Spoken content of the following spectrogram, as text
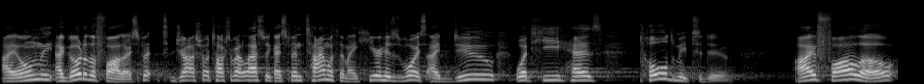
I only I go to the Father. I spent, Joshua talked about last week. I spend time with him. I hear his voice. I do what he has told me to do. I follow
